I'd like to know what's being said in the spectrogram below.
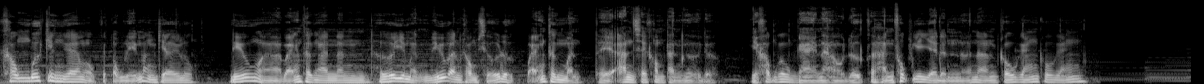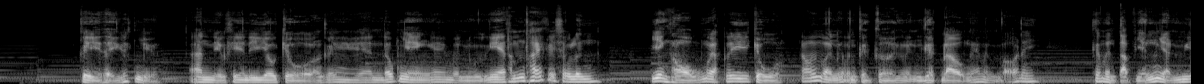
Không bước chân ra một cái tụ điểm ăn chơi luôn. Nếu mà bản thân anh anh hứa với mình, nếu anh không sửa được bản thân mình, thì anh sẽ không thành người được. Và không có một ngày nào được hạnh phúc với gia đình nữa, nên anh cố gắng cố gắng kỳ thị rất nhiều. Anh nhiều khi anh đi vô chùa cái anh đốt nhang cái mình nghe thấm thoát cái sau lưng. Giang hồ cũng đặt đi chùa nói mình mình cười cười mình gật đầu cái mình bỏ đi. Cái mình tập nhẫn nhịn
